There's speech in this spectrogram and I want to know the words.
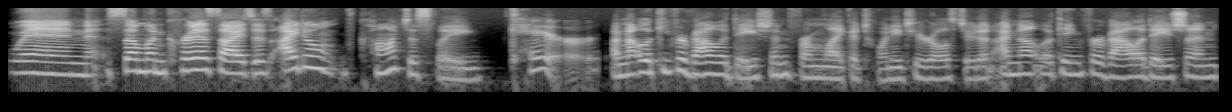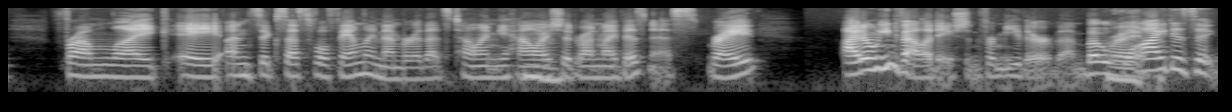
when someone criticizes, I don't consciously care. I'm not looking for validation from like a 22 year old student. I'm not looking for validation from like a unsuccessful family member that's telling me how I Hmm. should run my business, right? I don't need validation from either of them. But Right. why does it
